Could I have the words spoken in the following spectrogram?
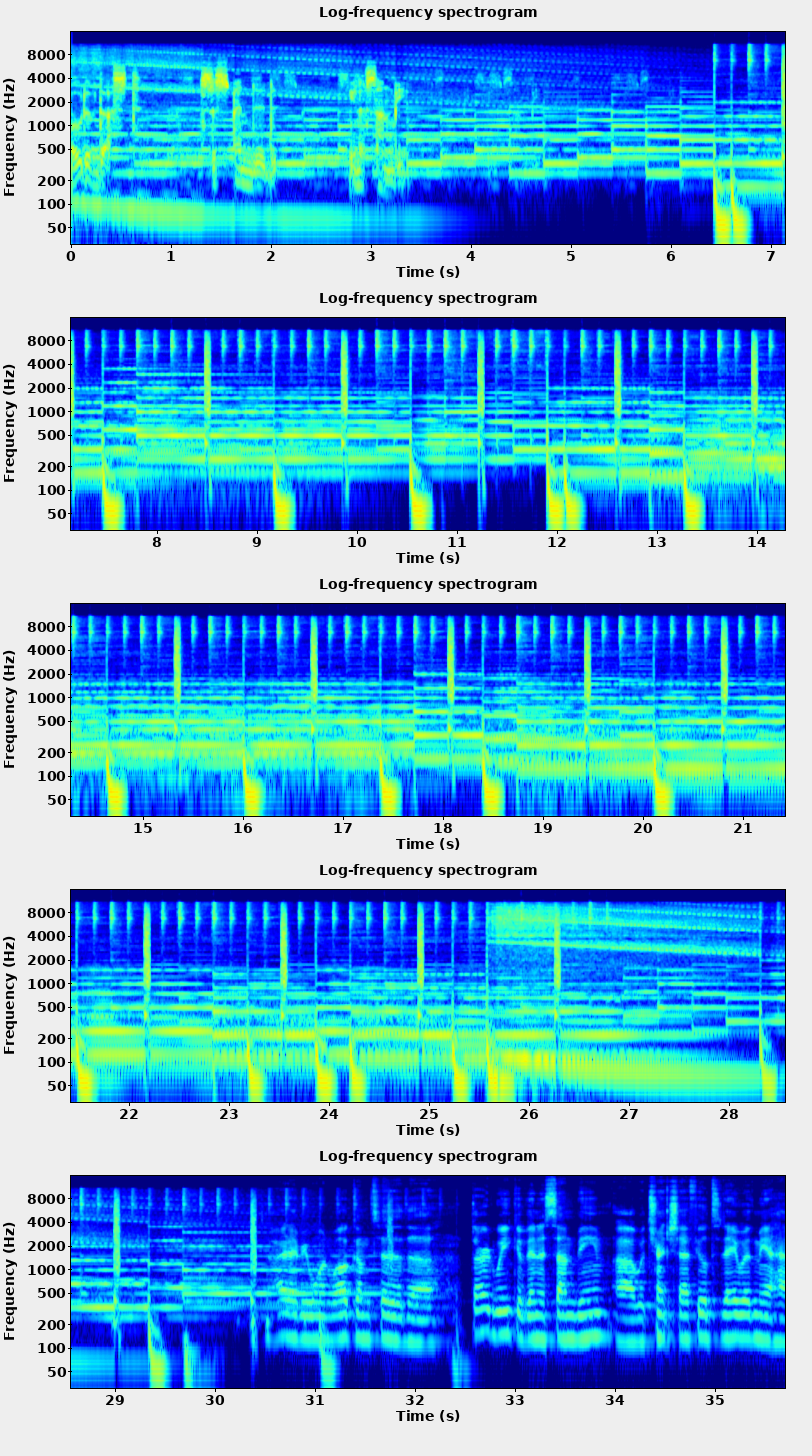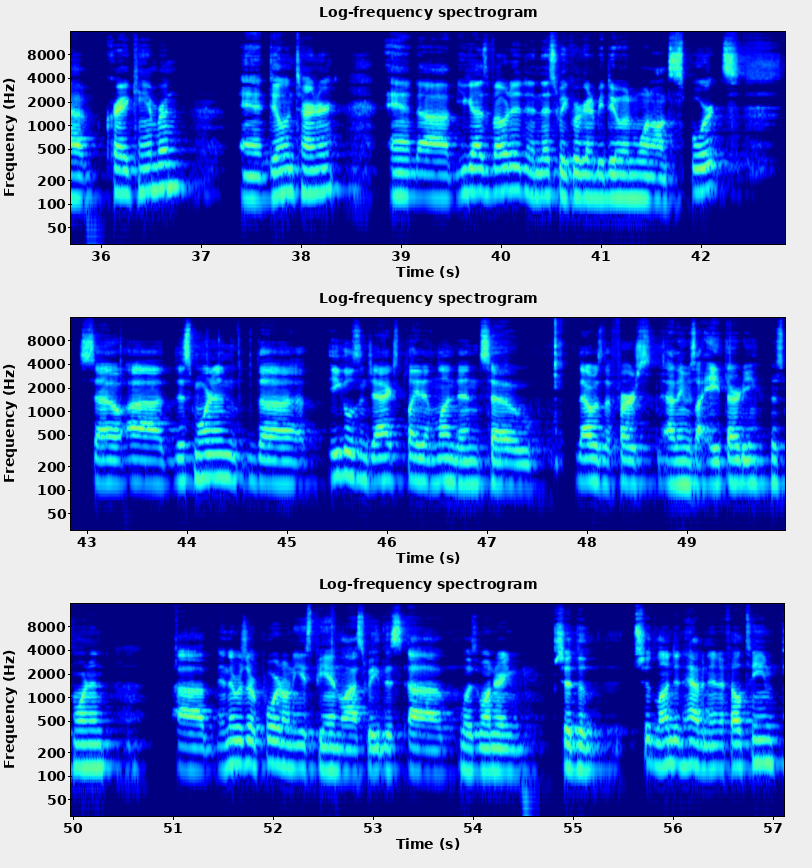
mote of dust suspended in a sunbeam. Sunbeam uh, with Trent Sheffield. Today with me, I have Craig Cameron and Dylan Turner. And uh, you guys voted, and this week we're going to be doing one on sports. So uh, this morning, the Eagles and Jags played in London. So that was the first. I think it was like eight thirty this morning. Uh, and there was a report on ESPN last week. This uh, was wondering should the should London have an NFL team?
